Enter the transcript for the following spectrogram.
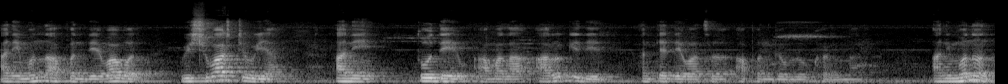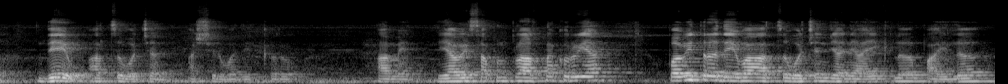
आणि म्हणून आपण देवावर विश्वास ठेवूया. आणि तो देव आम्हाला आरोग्य देईल आणि त्या देवाचं आपण गौरव करणार. आणि म्हणून देव आजचं वचन आशीर्वादित करू. आमेन. यावेळेस आपण प्रार्थना करूया. पवित्र देवा आजचं वचन ज्याने ऐकलं पाहिलं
